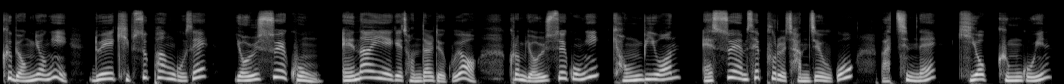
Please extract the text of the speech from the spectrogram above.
그 명령이 뇌 깊숙한 곳에 열쇠 공, NI에게 전달되고요. 그럼 열쇠 공이 경비원 SOM 세포를 잠재우고 마침내 기억 금고인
